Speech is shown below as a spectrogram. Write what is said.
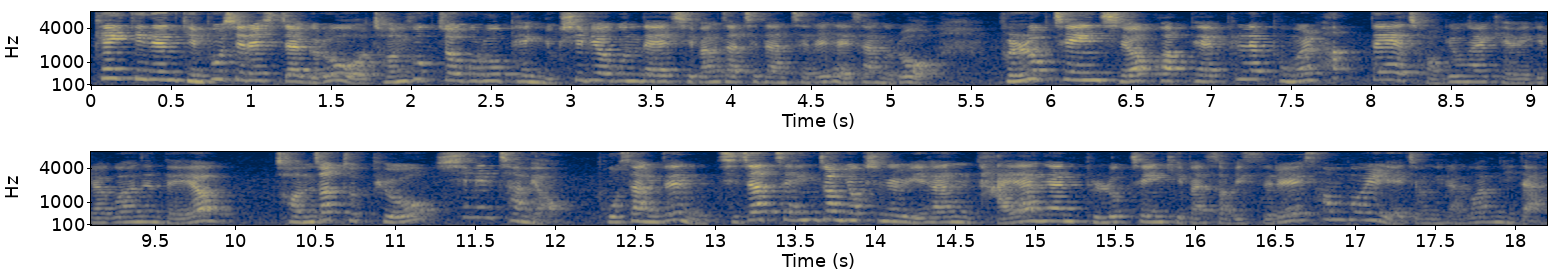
KT는 김포시를 시작으로 전국적으로 160여 군데의 지방자치단체를 대상으로 블록체인 지역화폐 플랫폼을 확대 적용할 계획이라고 하는데요. 전자투표, 시민참여, 보상 등 지자체 행정혁신을 위한 다양한 블록체인 기반 서비스를 선보일 예정이라고 합니다.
